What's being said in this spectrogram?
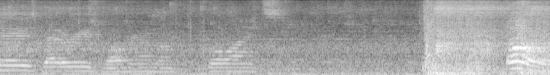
caves, batteries, revolver ammo, floor lights. Oh!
